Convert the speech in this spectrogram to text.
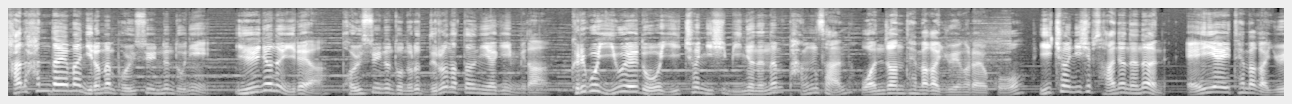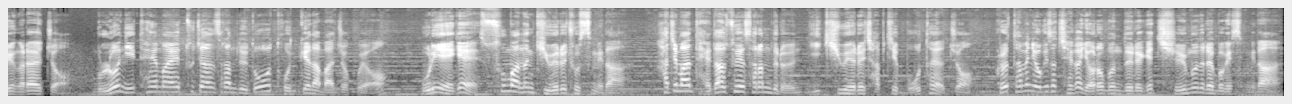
단 한 달만 일하면 벌 수 있는 돈이 1년을 일해야 벌 수 있는 돈으로 늘어났다는 이야기입니다. 그리고 이후에도 2022년에는 방산, 원전 테마가 유행을 하였고 2024년에는 AI 테마가 유행을 하였죠. 물론 이 테마에 투자한 사람들도 돈 꽤나 만졌고요. 우리에게 수많은 기회를 줬습니다. 하지만 대다수의 사람들은 이 기회를 잡지 못하였죠. 그렇다면 여기서 제가 여러분들에게 질문을 해보겠습니다.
